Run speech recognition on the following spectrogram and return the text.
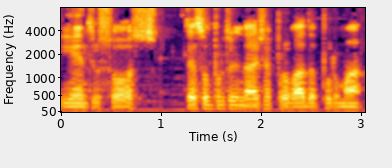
e entre os sócios. Essa oportunidade é aprovada por uma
